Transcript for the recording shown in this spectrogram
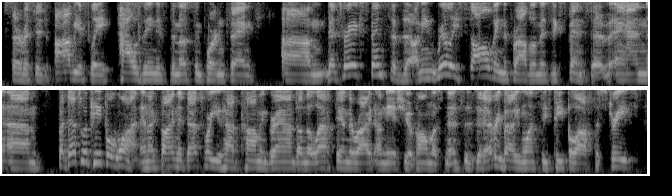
services. Obviously, housing is the most important thing. Um, that's very expensive, though. I mean, really solving the problem is expensive, and um, but that's what people want. And I find that that's where you have common ground on the left and the right on the issue of homelessness. Is that everybody wants these people off the streets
